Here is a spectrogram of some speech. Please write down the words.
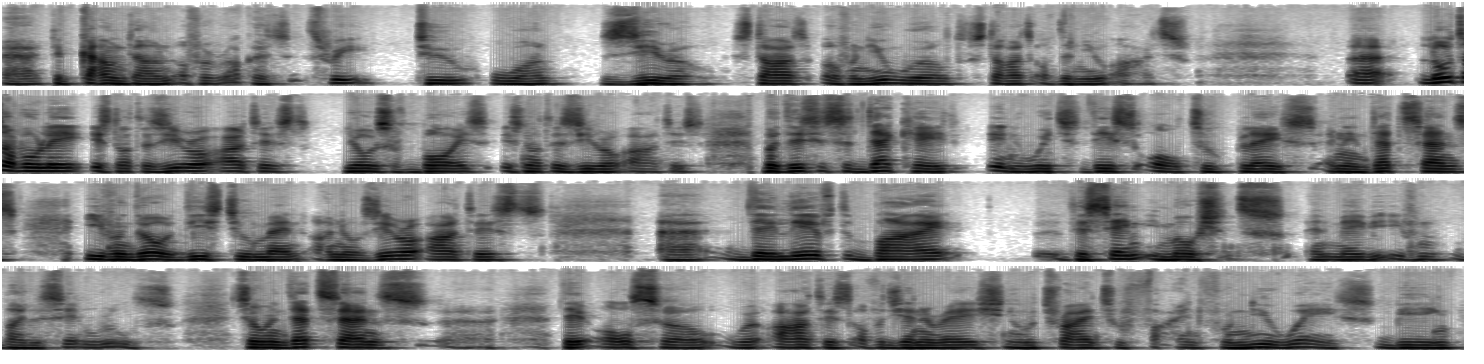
uh, the countdown of a rocket: three, two, one, zero. Start of a new world. Start of the new arts. Uh, Lothar Wolleh is not a zero artist. Joseph Beuys is not a zero artist. But this is a decade in which this all took place. And in that sense, even though these two men are no zero artists, uh, they lived by the same emotions and maybe even by the same rules. So, in that sense, uh, they also were artists of a generation who tried to find for new ways, being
